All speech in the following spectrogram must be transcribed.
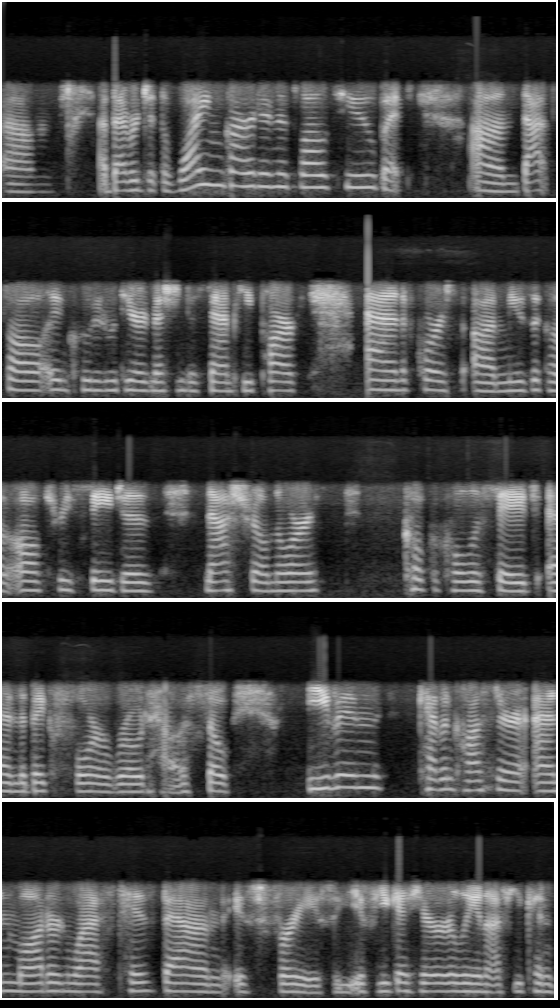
um, a beverage at the Wine Garden as well too. But um, that's all included with your admission to Stampede Park, and of course uh, music on all three stages: Nashville North. Coca Cola stage and the Big Four Roadhouse. So even Kevin Costner and Modern West, his band is free. So if you get here early enough, you can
